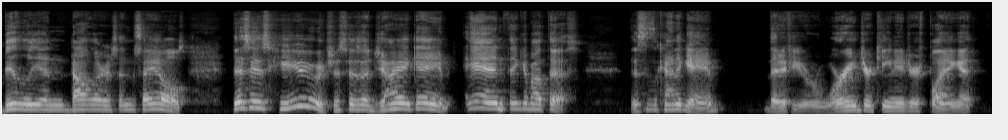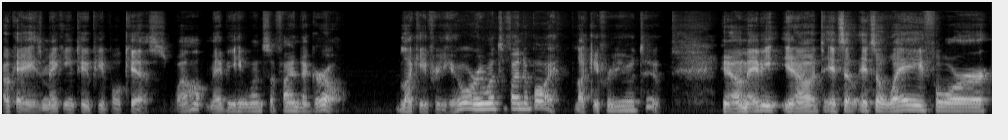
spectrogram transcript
billion dollars in sales. This is huge. This is a giant game. And think about this: this is the kind of game that if you're worried your teenager's playing it, okay, he's making two people kiss. Well, maybe he wants to find a girl lucky for you or he wants to find a boy. Lucky for you too. You know maybe you know it's, a it's a way for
